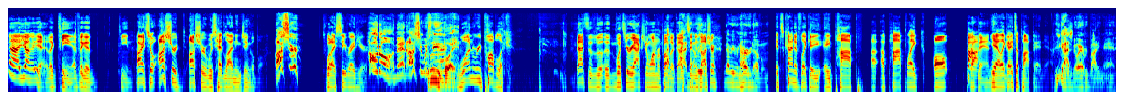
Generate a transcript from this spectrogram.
nah, young, yeah, like teen. I think a teen. all right. So Usher Usher was headlining Jingle Ball. Usher? It's what I see right here. Hold on, man. Usher was here. Boy. One Republic. That's the. Uh, what's your reaction to One Republic? Like same never as Usher? Never even heard of him. It's kind of like a a pop a, a pop like alt Pop rock- band, Yeah, yeah. like it's a pop band. Yeah. You guys know everybody, man.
